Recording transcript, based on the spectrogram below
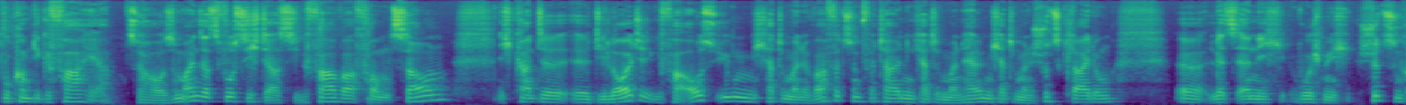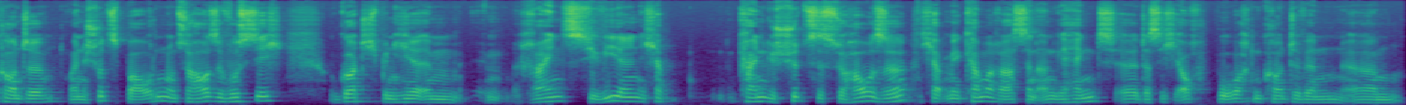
wo kommt die Gefahr her zu Hause. Im Einsatz wusste ich das. Die Gefahr war vom Zaun. Ich kannte äh, die Leute, die Gefahr ausüben. Ich hatte meine Waffe zum Verteidigen. Ich hatte meinen Helm. Ich hatte meine Schutzkleidung. Äh, letztendlich, wo ich mich schützen konnte, meine Schutzbauten. Und zu Hause wusste ich, oh Gott, ich bin hier im, im rein zivilen. Ich habe kein geschütztes Zuhause. Ich habe mir Kameras dann angehängt, äh, dass ich auch beobachten konnte, wenn ähm,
